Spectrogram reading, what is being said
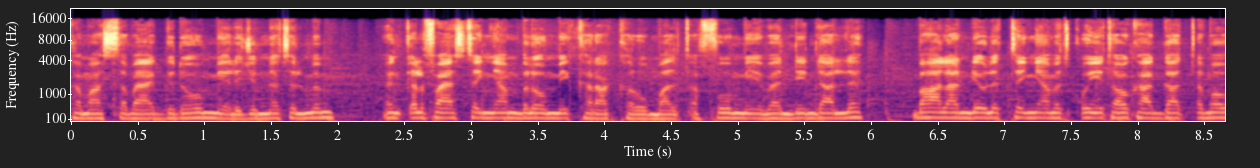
ከማሰብ አያግደውም። የልጅነት ህልምም እንቅልፍ አያስተኛም ብለው የሚከራከሩም አልጠፉም። ይህ በእንዲህ እንዳለ በሃላንድ የሁለተኛ ዓመት ቆይታው ካጋጠመው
